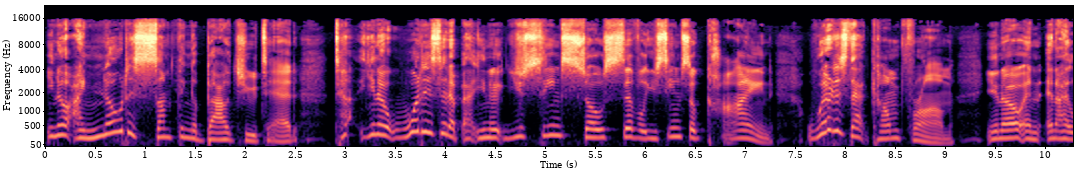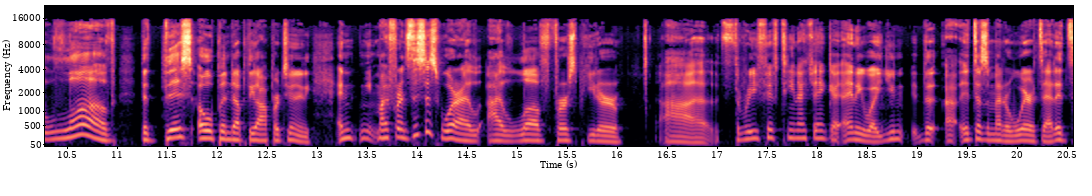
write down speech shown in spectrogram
you know, I noticed something about you, Ted. You know, what is it about? You know, you seem so civil. You seem so kind. Where does that come from? You know, and and I love that this opened up the opportunity. And my friends, this is where I I love First Peter uh 315 i think anyway you the uh, it doesn't matter where it's at it's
